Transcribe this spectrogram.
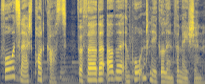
forward slash podcasts for further other important legal information.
